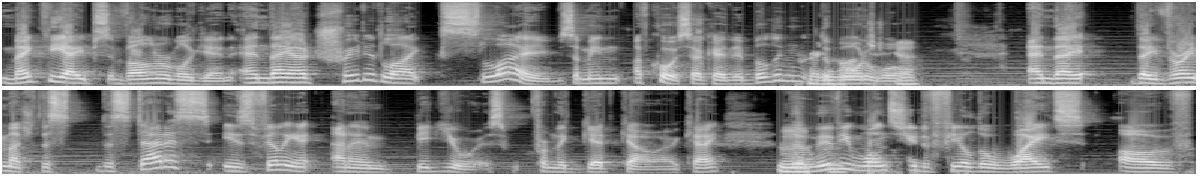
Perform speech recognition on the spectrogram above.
make the apes vulnerable again, and they are treated like slaves. I mean, of course, okay, they're building Pretty the border much, wall, yeah. and they they very much the the status is fairly unambiguous from the get go. Okay, the Mhm. movie wants you to feel the weight of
